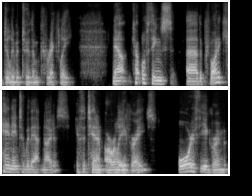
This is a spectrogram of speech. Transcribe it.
delivered to them correctly. Now, a couple of things. Uh, the provider can enter without notice if the tenant orally agrees, or if the agreement,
